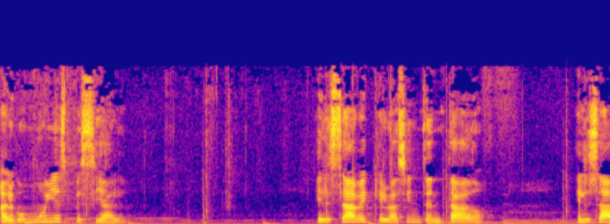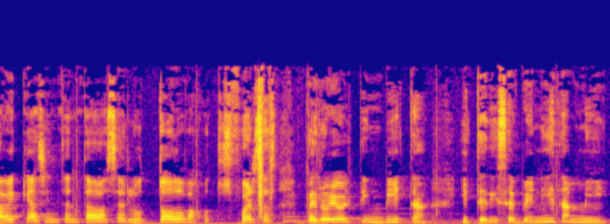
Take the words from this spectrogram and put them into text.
algo muy especial. Él sabe que lo has intentado. Él sabe que has intentado hacerlo todo bajo tus fuerzas, pero Él te invita y te dice, venid a mí,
